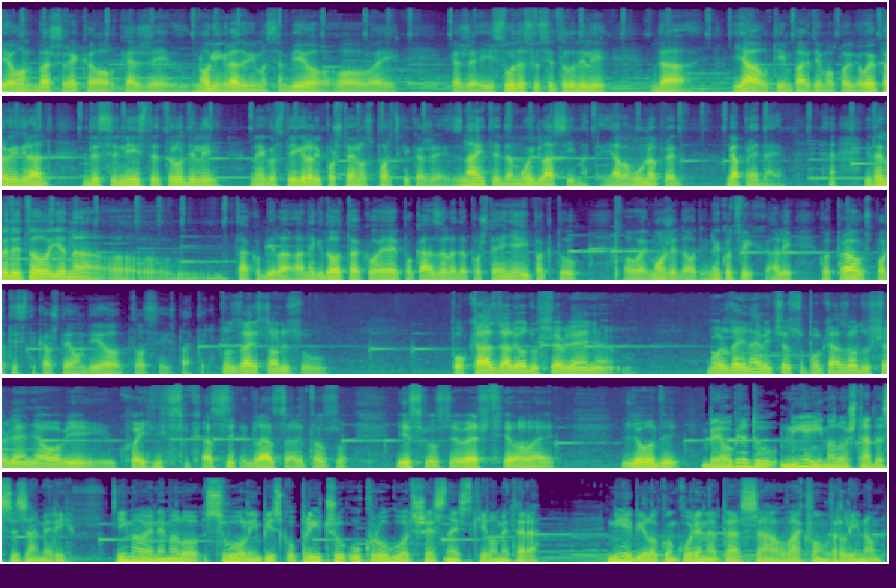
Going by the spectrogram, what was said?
je on baš rekao, kaže, u mnogim gradovima sam bio, ovaj, kaže, i svuda su se trudili da ja u tim partijama pobedim. Ovo je prvi grad gde se niste trudili, nego ste igrali pošteno sportski, kaže, znajte da moj glas imate. Ja vam unapred ga predajem. I tako da je to jedna tako bila anegdota koja je pokazala da poštenje ipak tu ovaj, može da odi. Ne kod svih, ali kod pravog sportiste kao što je on bio, to se isplatilo. To zaista oni su pokazali oduševljenje. Možda i najveće su pokazali oduševljenja ovi koji nisu kasnije glasali. To su iskusni, vešti ovaj, ljudi. Beogradu nije imalo šta da se zameri. Imao je nemalo svu olimpijsku priču u krugu od 16 km. Nije bilo konkurenata sa ovakvom vrlinom.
